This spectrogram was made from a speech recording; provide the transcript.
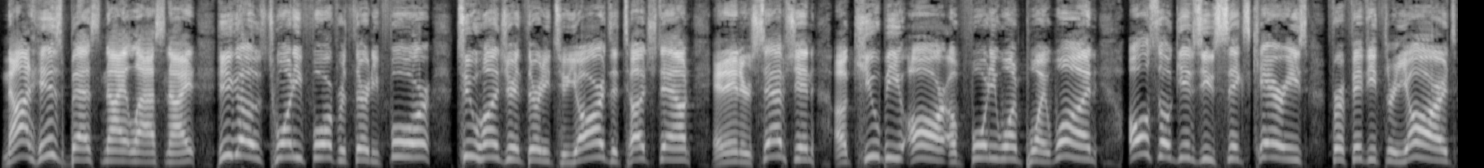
not his best night last night. He goes 24 for 34, 232 yards, a touchdown, an interception, a QBR of 41.1 also gives you six carries for 53 yards,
